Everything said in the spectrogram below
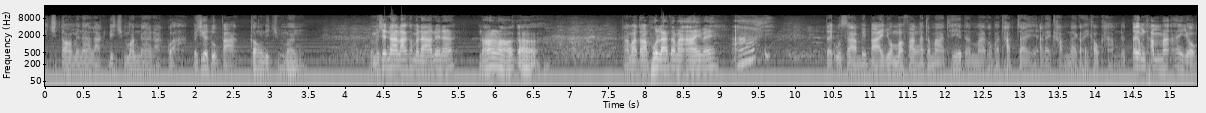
ดิจิตอลไม่น่ารักดิจิมอนน่ารักกว่า ไม่เชื่อดูปากกล้องดิจิมอนมันไม่ใช่น่ารักธรรมดาด้วยนะน่ารักก็ถามอาตมาพูดแล้วอาตมาอายไหม อาย แต่อุตส่าห์บ่ายโยมมาฟังอาตมาเทศอาตมาก็ประทับใจอะไรขำได้ก็ให้เขาขำเดี๋ยวเติมธรรมะให้โยม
